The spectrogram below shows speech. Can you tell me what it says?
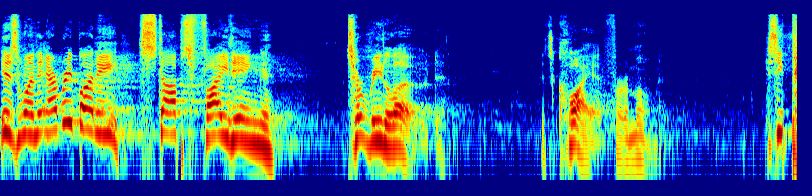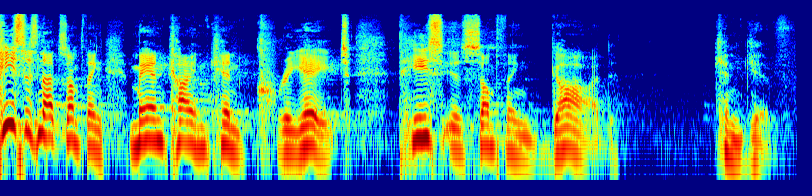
is when everybody stops fighting to reload. It's quiet for a moment. You see, peace is not something mankind can create, peace is something God can give.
